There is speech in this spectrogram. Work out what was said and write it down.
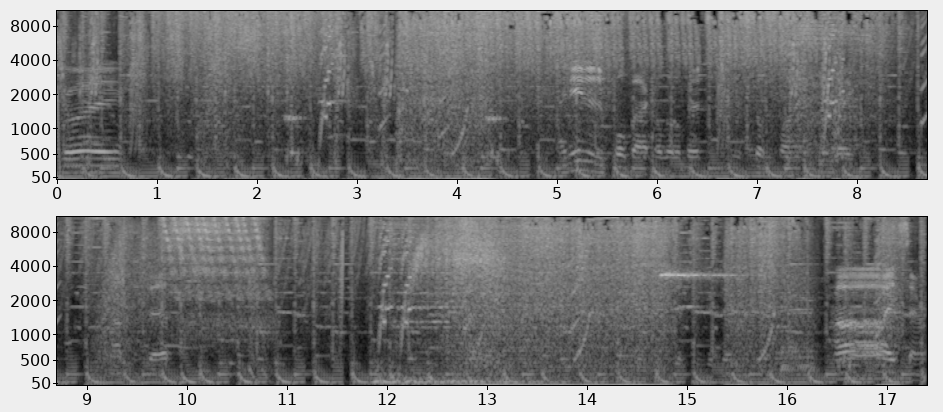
Enjoy. I needed to pull back a little bit. We're still fine, best. Ah, I siren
